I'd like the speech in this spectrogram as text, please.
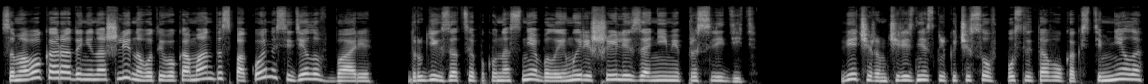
Самого Карада не нашли, но вот его команда спокойно сидела в баре. Других зацепок у нас не было, и мы решили за ними проследить. Вечером, через несколько часов после того, как стемнело,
